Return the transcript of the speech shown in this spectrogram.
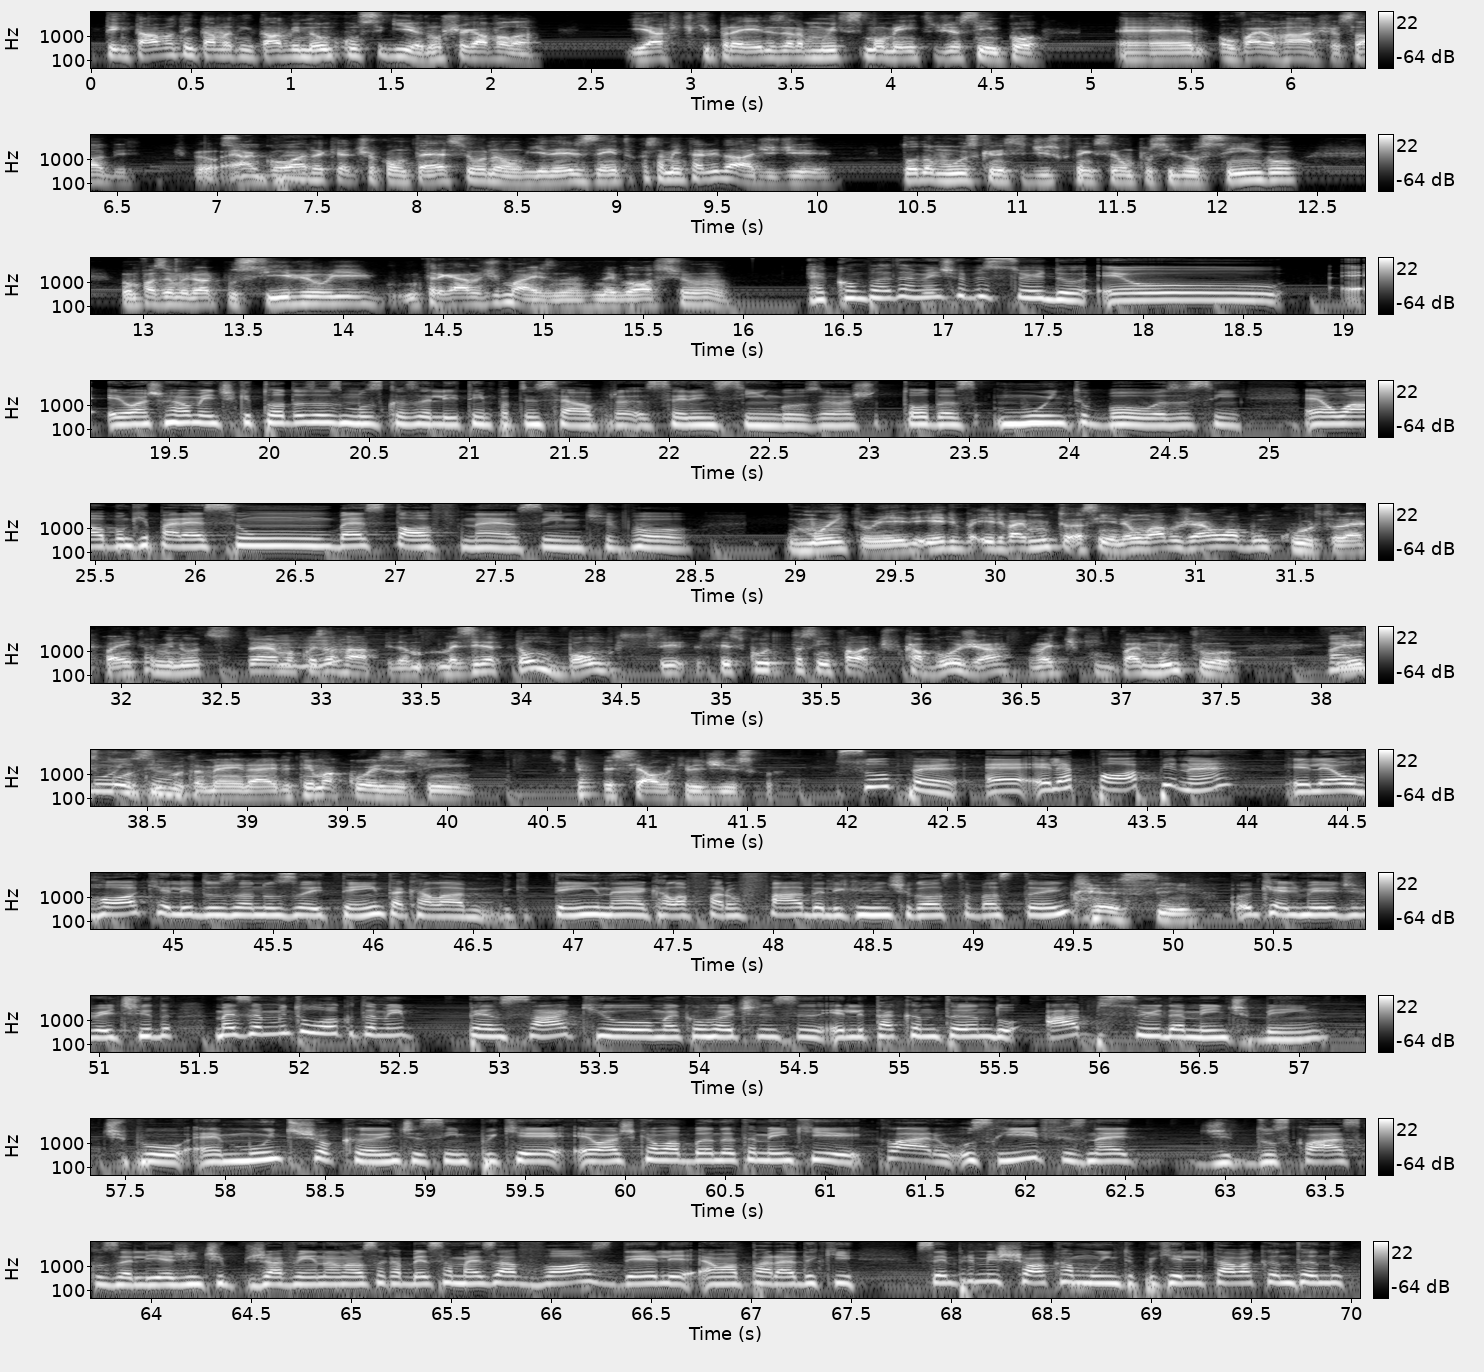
tentava, tentava, tentava e não conseguia, não chegava lá. E acho que para eles era muito esse momento de assim, pô, é, ou vai ou racha, sabe? Tipo, é agora que te acontece ou não. E eles entram com essa mentalidade de toda música nesse disco tem que ser um possível single, vamos fazer o melhor possível e entregaram demais, né? O negócio. É completamente absurdo. Eu. É, eu acho realmente que todas as músicas ali têm potencial para serem singles. Eu acho todas muito boas, assim. É um álbum que parece um best-of, né? Assim, tipo. Muito. Ele, ele, ele vai muito. Assim, ele é um álbum, já é um álbum curto, né? 40 minutos é uma uhum. coisa rápida. Mas ele é tão bom que você, escuta assim fala, tipo, acabou já. Vai, tipo, vai muito. Vai ele é explosivo muito. também, né? Ele tem uma coisa, assim, especial naquele disco. Super. É, ele é pop, né? Ele é o rock ali dos anos 80, aquela que tem, né, aquela farofada ali que a gente gosta bastante. Sim. O que é meio divertido. Mas é muito louco também pensar que o Michael Hutchinson, ele tá cantando absurdamente bem. Tipo, é muito chocante, assim, porque eu acho que é uma banda também que, claro, os riffs, né, de, dos clássicos ali, a gente já vem na nossa cabeça, mas a voz dele é uma parada que sempre me choca muito, porque ele tava cantando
